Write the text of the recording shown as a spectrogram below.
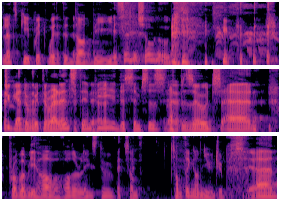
let's keep it with the dot .be. It's in the show notes. together with the Ren and Stimpy, the Simpsons Yeah. episodes, and probably half of other links to some something on YouTube. Yeah. Um,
